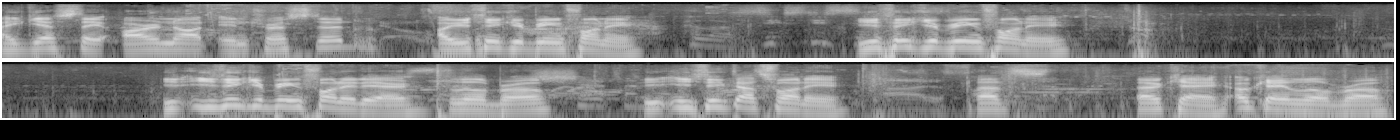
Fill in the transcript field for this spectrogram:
I guess they are not interested. Oh, you think you're being funny? You think you're being funny? You, you think you're being funny there, little bro? You, you think that's funny? That's... Okay, okay, little bro.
